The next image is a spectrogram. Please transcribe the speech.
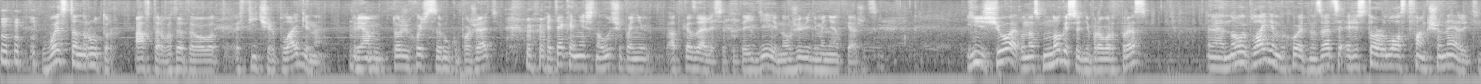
Western Router, автор вот этого вот фичер плагина, прям тоже хочется руку пожать. Хотя, конечно, лучше бы они отказались от этой идеи, но уже, видимо, не откажутся. И еще у нас много сегодня про WordPress. Э, Новый плагин выходит, называется Restore Lost Functionality.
